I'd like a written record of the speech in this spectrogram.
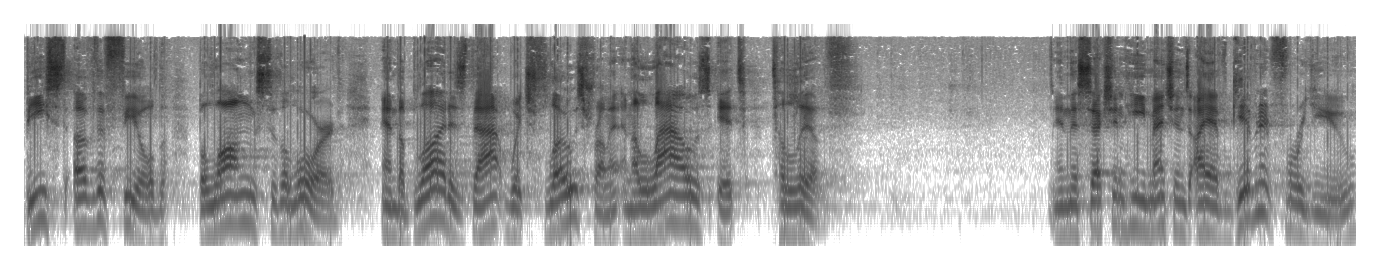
beast of the field belongs to the Lord. And the blood is that which flows from it and allows it to live. In this section, he mentions, I have given it for you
